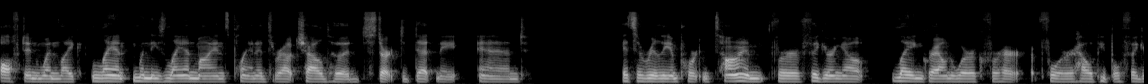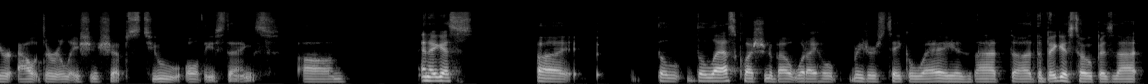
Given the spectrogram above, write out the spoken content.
often when like land when these landmines planted throughout childhood start to detonate. And it's a really important time for figuring out laying groundwork for her, for how people figure out their relationships to all these things. Um, and i guess uh, the the last question about what I hope readers take away is that uh, the biggest hope is that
